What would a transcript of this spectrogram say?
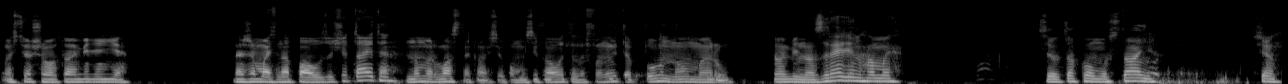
Ось те, що в автомобілі є. Нажимайте на паузу, читайте. Номер власника, все, кому цікаво, телефонуйте по номеру. Автомобіль у нас з рейлінгами. Все в такому стані. Все,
